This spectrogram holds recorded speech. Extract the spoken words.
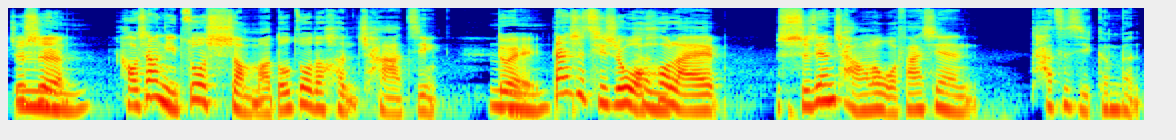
就是好像你做什么都做得很差劲，嗯、对。但是其实我后来时间长了，我发现他自己根本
